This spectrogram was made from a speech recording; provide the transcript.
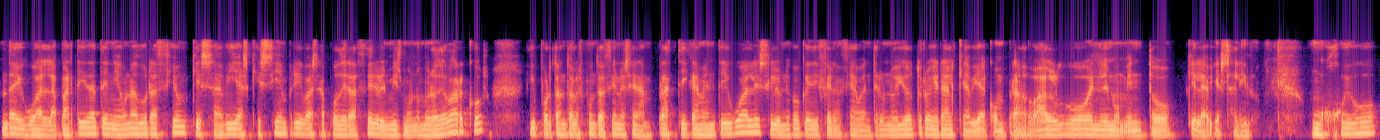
Da igual, la partida tenía una duración que sabías que siempre ibas a poder hacer el mismo número de barcos y por tanto las puntuaciones eran prácticamente iguales y lo único que diferenciaba entre uno y otro era el que había comprado algo en el momento que le había salido. Un juego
